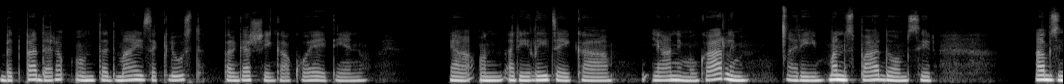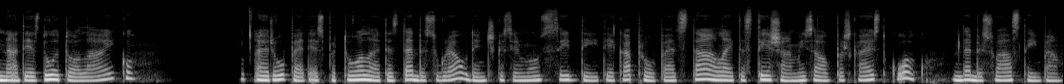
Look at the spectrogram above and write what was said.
bet padara, un tad maize kļūst par garšīgāko ēdienu. Jā, un arī līdzīgi kā Jānim un Kārlim, arī manas pārdomas ir apzināties doto laiku, rūpēties par to, lai tas debesu graudiņš, kas ir mūsu sirdī, tiek aprūpēts tā, lai tas tiešām izaug par skaistu koku debesu valstībām.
